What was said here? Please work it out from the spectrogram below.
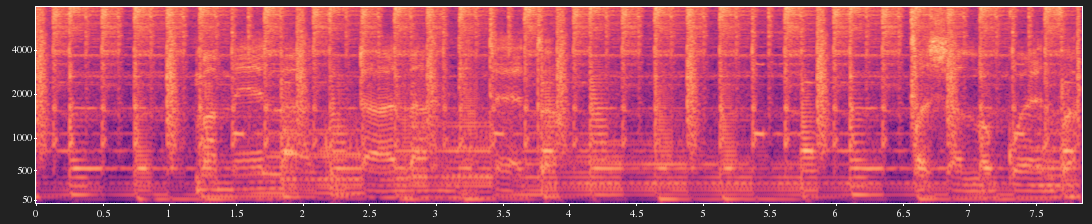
Mamela kudala ngethetha. Xesha lokwenza.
